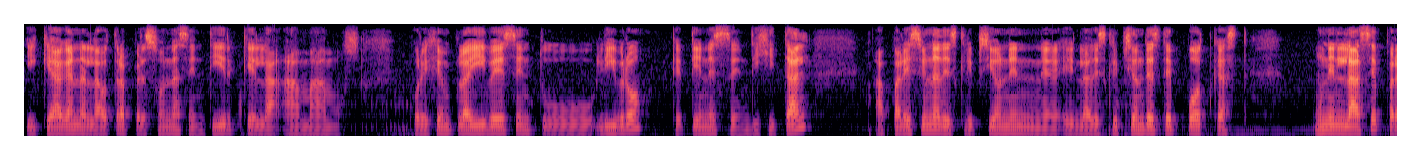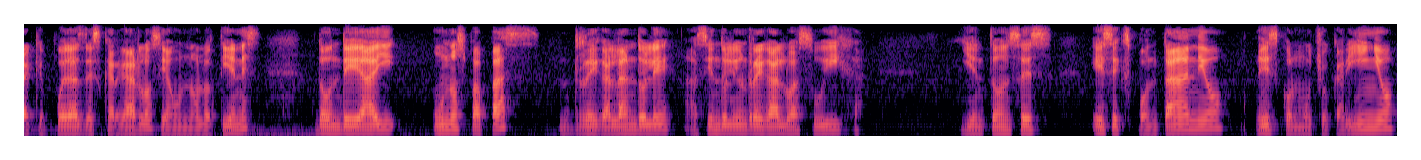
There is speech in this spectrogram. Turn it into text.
y que hagan a la otra persona sentir que la amamos. Por ejemplo, ahí ves en tu libro que tienes en digital, aparece una descripción en, eh, en, la descripción de este podcast, un enlace para que puedas descargarlo si aún no lo tienes, donde hay unos papás regalándole, haciéndole un regalo a su hija. Y entonces es espontáneo, es con mucho cariño,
